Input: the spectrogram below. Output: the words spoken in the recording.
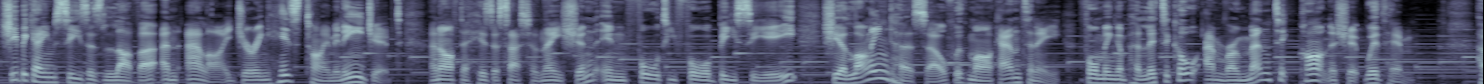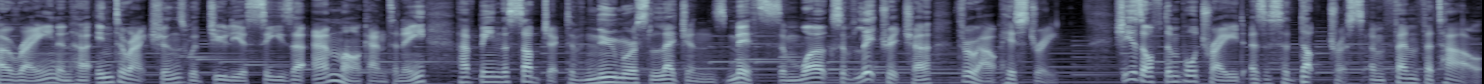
She became Caesar's lover and ally during his time in Egypt, and after his assassination in 44 BCE, she aligned herself with Mark Antony, forming a political and romantic partnership with him. Her reign and her interactions with Julius Caesar and Mark Antony have been the subject of numerous legends, myths, and works of literature throughout history. She is often portrayed as a seductress and femme fatale,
